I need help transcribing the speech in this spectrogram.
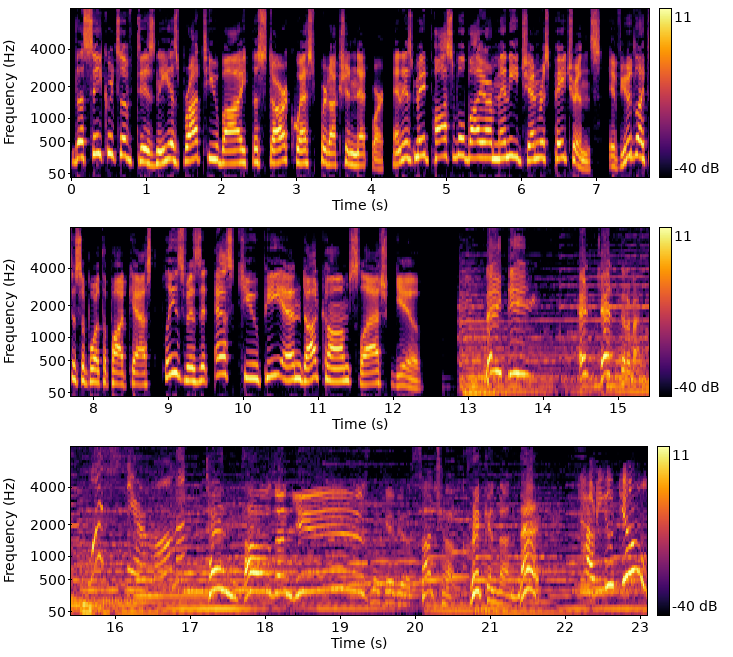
The Secrets of Disney is brought to you by the Star Quest Production Network and is made possible by our many generous patrons. If you'd like to support the podcast, please visit sqpn.com slash give. Ladies and gentlemen, What's there, Mama? 10,000 years will give you such a crick in the neck. How do you do?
